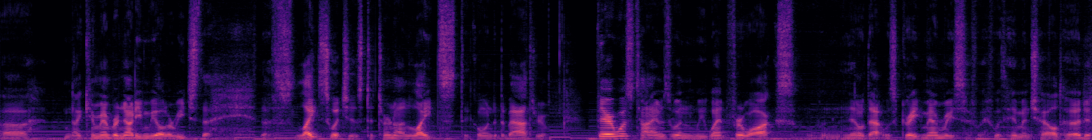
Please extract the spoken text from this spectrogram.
Uh, I can remember not even be able to reach the, the light switches to turn on lights to go into the bathroom. There was times when we went for walks. You know that was great memories with him in childhood.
